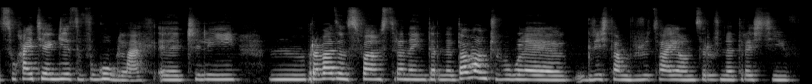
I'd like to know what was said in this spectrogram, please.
Słuchajcie, jak jest w Google'ach, y, czyli um, prowadząc swoją stronę internetową, czy w ogóle gdzieś tam wrzucając różne treści w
